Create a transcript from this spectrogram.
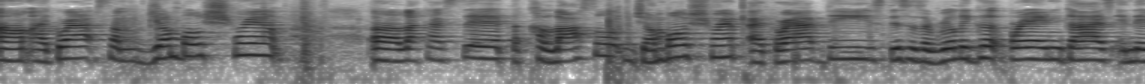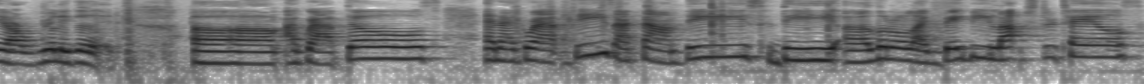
Um, I grabbed some jumbo shrimp. Uh, like I said, the Colossal Jumbo Shrimp. I grabbed these. This is a really good brand, guys, and they are really good. Um, I grabbed those, and I grabbed these. I found these, the uh, little like baby lobster tails.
